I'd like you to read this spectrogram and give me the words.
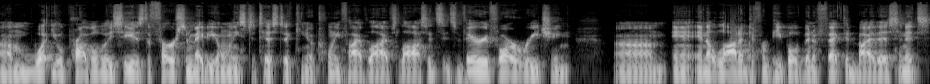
um, what you'll probably see is the first and maybe only statistic. You know, 25 lives lost. It's it's very far reaching, um, and, and, a lot of different people have been affected by this. And it's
